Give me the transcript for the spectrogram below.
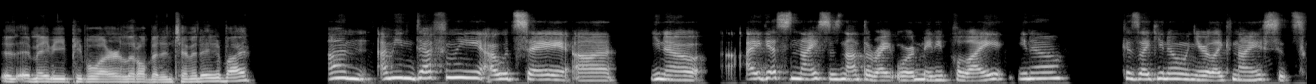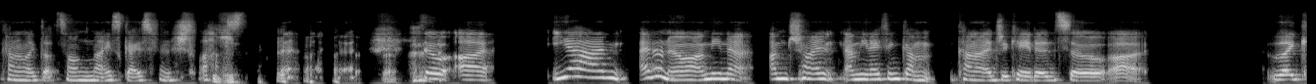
it, it maybe people are a little bit intimidated by. Um, I mean, definitely, I would say, uh, you know, I guess nice is not the right word. Maybe polite, you know, because like you know, when you're like nice, it's kind of like that song "Nice Guys Finish Last." so, uh, yeah, I'm. I don't know. I mean, uh, I'm trying. I mean, I think I'm kind of educated, so uh, like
